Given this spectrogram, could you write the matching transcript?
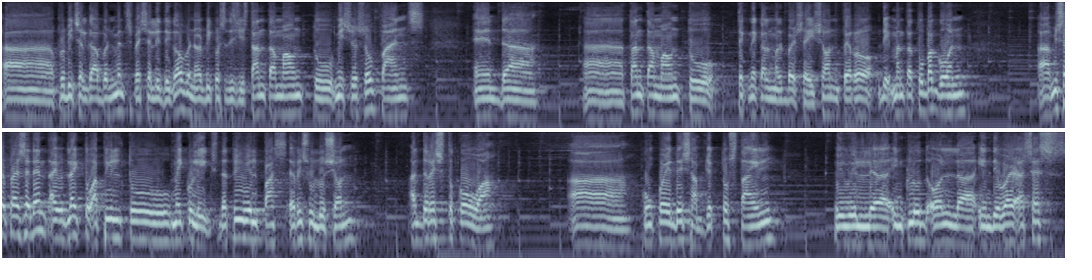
uh, provincial government especially the governor because this is tantamount to misuse of funds and uh, uh, tantamount to technical malversation pero di man tatubagon uh, Mr. President I would like to appeal to my colleagues that we will pass a resolution addressed to COA uh, kung pwede subject to style we will uh, include all uh, in the whereases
